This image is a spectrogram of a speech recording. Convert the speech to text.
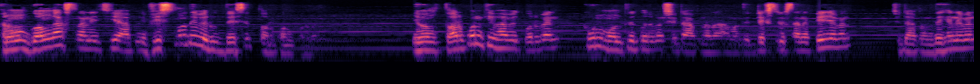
কারণ গঙ্গা স্নানে গিয়ে আপনি ভীষ্মদেবের উদ্দেশ্যে তর্পণ করবেন। এবং তর্পণ কীভাবে করবেন, কোন মন্ত্রে করবেন সেটা আপনারা আমাদের ডেসক্রিপশনে পেয়ে যাবেন, সেটা আপনারা দেখে নেবেন।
